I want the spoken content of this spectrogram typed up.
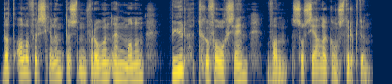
dat alle verschillen tussen vrouwen en mannen puur het gevolg zijn van sociale constructen.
